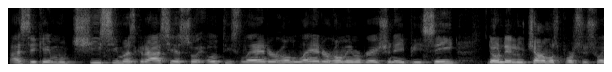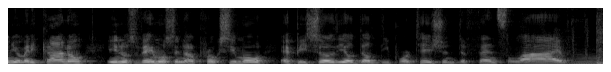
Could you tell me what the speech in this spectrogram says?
Así que muchísimas gracias, soy Otis Landerholm, Landerholm Immigration APC donde luchamos por su sueño americano y nos vemos en el próximo episodio del Deportation Defense Live.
